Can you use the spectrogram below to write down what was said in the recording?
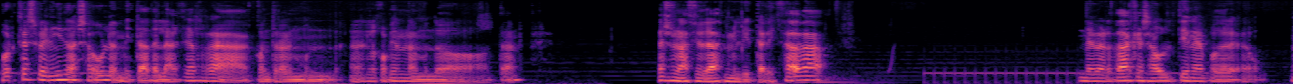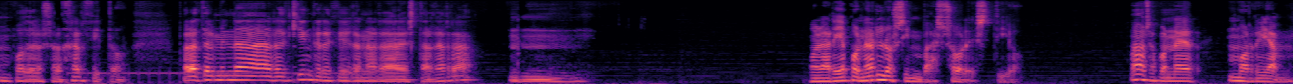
¿Por qué has venido a Saúl en mitad de la guerra contra el mundo, el gobierno del mundo tal? Es una ciudad militarizada. De verdad que Saúl tiene un poderoso ejército. Para terminar, ¿quién cree que ganará esta guerra? Mm. Molaría poner los invasores, tío. Vamos a poner Morriam.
